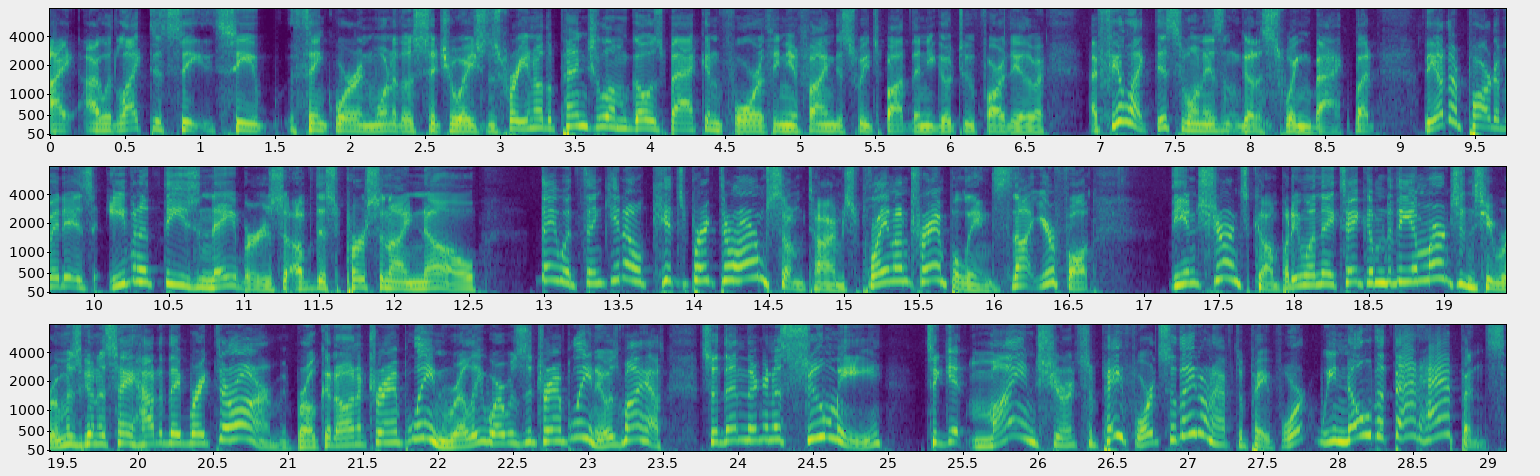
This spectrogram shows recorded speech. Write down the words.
I, I, would like to see, see, think we're in one of those situations where, you know, the pendulum goes back and forth and you find a sweet spot, then you go too far the other way. I feel like this one isn't going to swing back. But the other part of it is, even if these neighbors of this person I know, they would think, you know, kids break their arms sometimes playing on trampolines. It's not your fault. The insurance company, when they take them to the emergency room, is going to say, How did they break their arm? Broke it on a trampoline. Really? Where was the trampoline? It was my house. So then they're going to sue me to get my insurance to pay for it so they don't have to pay for it. We know that that happens.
